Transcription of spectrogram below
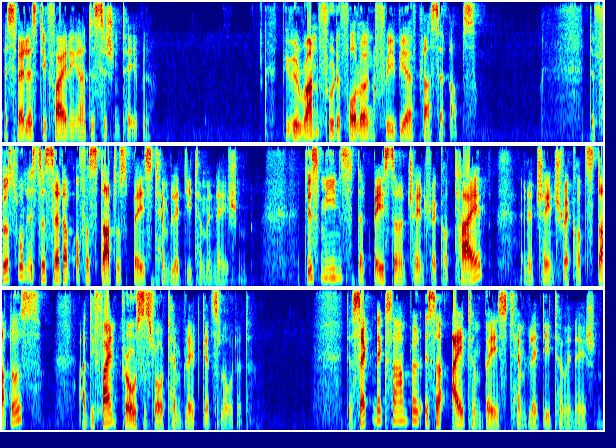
as well as defining a decision table. We will run through the following three BRF+ setups. The first one is the setup of a status-based template determination. This means that based on a change record type and a change record status, a defined process route template gets loaded. The second example is an item-based template determination.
